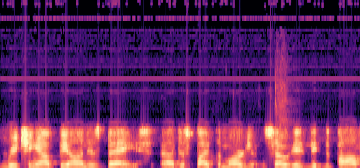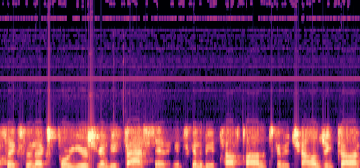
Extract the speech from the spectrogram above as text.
reaching out beyond his base, uh, despite the margin. So it, the, the politics of the next four years are going to be fascinating. It's going to be a tough time. It's going to be a challenging time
